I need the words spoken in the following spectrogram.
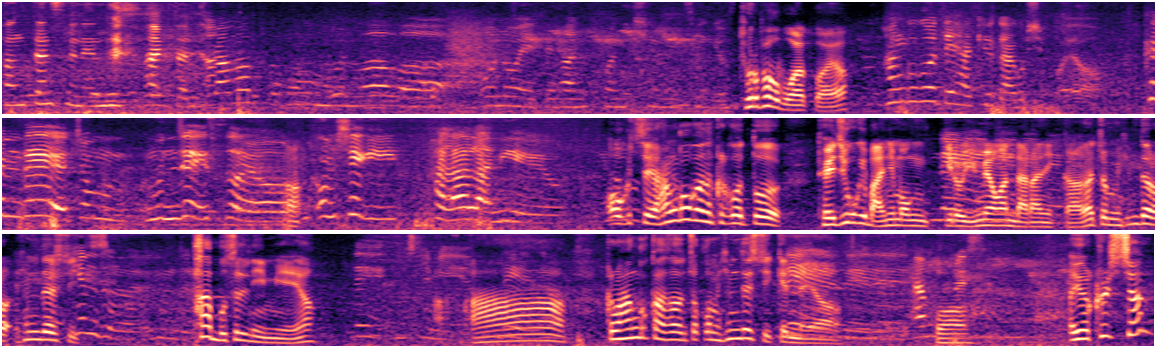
방탄소년단. 방탄. 드라마 보고 문화와 언어에 대한 관심 생겼어요. 졸업하고 뭐 할 거예요? 한국어 대학교 가고 싶어요. 근데 좀 문제 있어요. 음식이 할랄 아니에요. 어, 그치. 한국은 그리고 또 돼지고기 많이 먹기로 네, 유명한 네, 나라니까 좀 힘들어 힘들 수 있. 힘들어요, 힘들어요. 타 무슬림이에요? 네, 무슬림이에요. 아, 그럼 한국 가서는 조금 힘들 수 있겠네요. 네, 네, 네. I'm 와. Christian. Are you a Christian?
